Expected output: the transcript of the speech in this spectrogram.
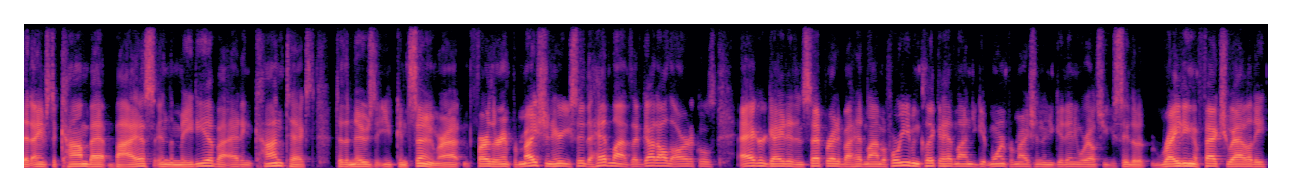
that aims to combat bias in the media by adding context to the news that you consume. Right. Further information here, you see the headlines. They've got all the articles aggregated and separated by headline. Before you even click a headline, you get more information than you get anywhere else. You can see the rating of factuality,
